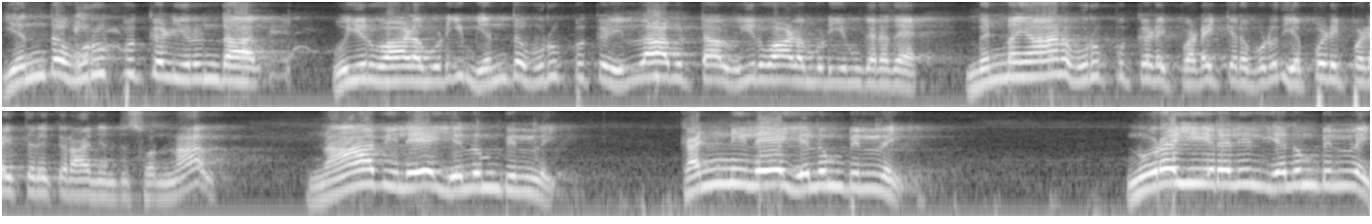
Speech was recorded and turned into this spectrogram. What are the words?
எந்த உறுப்புகள் இருந்தால் உயிர் வாழ முடியும் எந்த உறுப்புகள் இல்லாவிட்டால் உயிர் வாழ முடியுங்கிறத மென்மையான உறுப்புகளை படைக்கிற பொழுது எப்படி படைத்திருக்கிறான் என்று சொன்னால் நாவிலே எலும்பில்லை கண்ணிலே எலும்பில்லை நுரையீரலில் எலும்பில்லை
